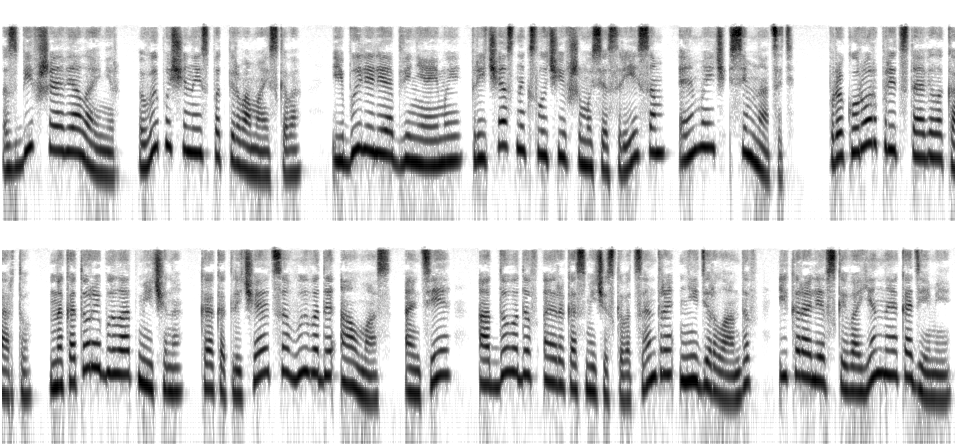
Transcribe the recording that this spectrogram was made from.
сбившая авиалайнер, выпущена из-под Первомайского, и были ли обвиняемые причастны к случившемуся с рейсом MH17? Прокурор представила карту, на которой было отмечено, как отличаются выводы «Алмаз», «Антея» от доводов Аэрокосмического центра Нидерландов и Королевской военной академии,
